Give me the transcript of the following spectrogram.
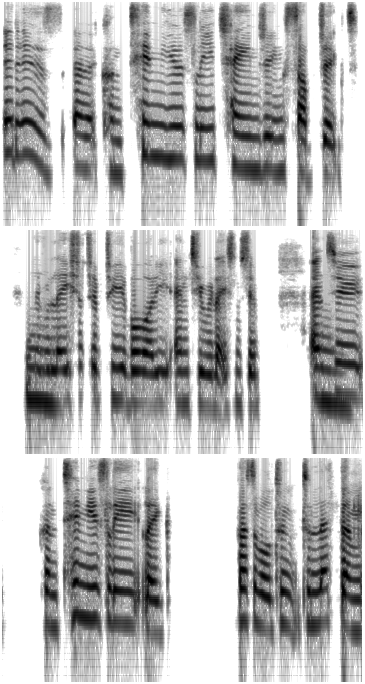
it is a continuously changing subject the Mm, relationship to your body and to your relationship and Mm. to continuously like first of all to to let them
